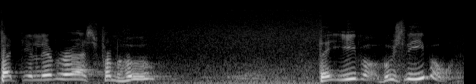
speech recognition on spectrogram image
but deliver us from who? The evil. Who's the evil one?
